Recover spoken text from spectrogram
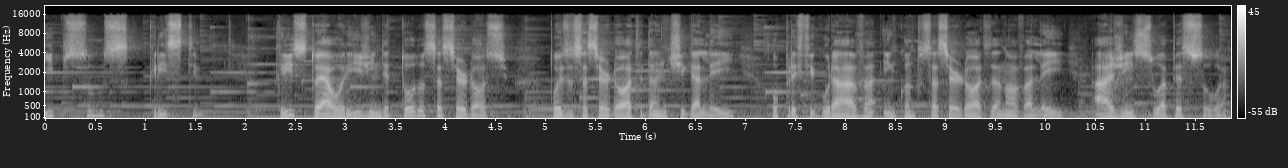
ipsus Christi. Cristo é a origem de todo o sacerdócio, pois o sacerdote da antiga lei o prefigurava enquanto o sacerdote da nova lei age em sua pessoa.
